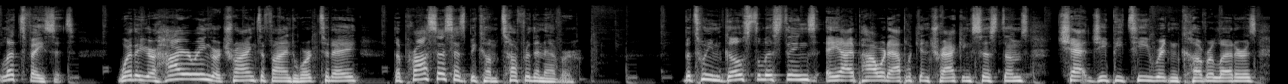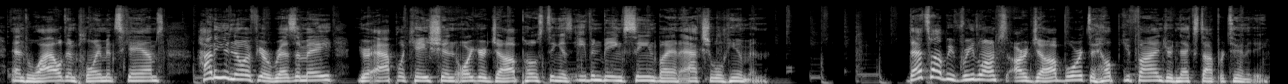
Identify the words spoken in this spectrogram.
Let's face it, whether you're hiring or trying to find work today, the process has become tougher than ever. Between ghost listings, AI powered applicant tracking systems, ChatGPT written cover letters, and wild employment scams, how do you know if your resume, your application, or your job posting is even being seen by an actual human? That's why we've relaunched our job board to help you find your next opportunity.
